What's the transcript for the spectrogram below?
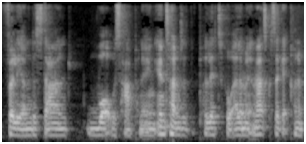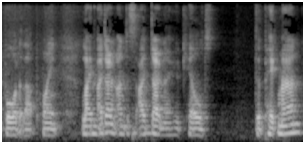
fully understand what was happening in terms of the political element, and that's because I get kind of bored at that point. Like I don't under- I don't know who killed the pig man.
